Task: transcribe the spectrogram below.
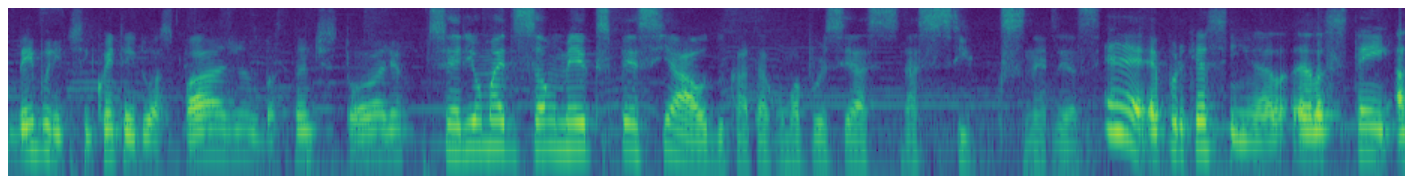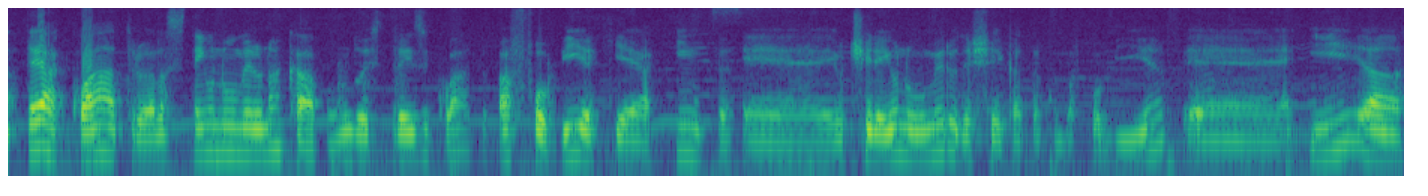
bem bonito, 52 páginas, bastante história. Seria uma edição meio que especial do Catacumba por ser a, a Six, né? Assim. É, é porque assim, ela- elas têm, até a 4, elas têm o número na capa, 1, 2, 3 e 4. A fobia, que é a quinta, é, eu tirei o número, deixei Catacumba Fobia, é, e a,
